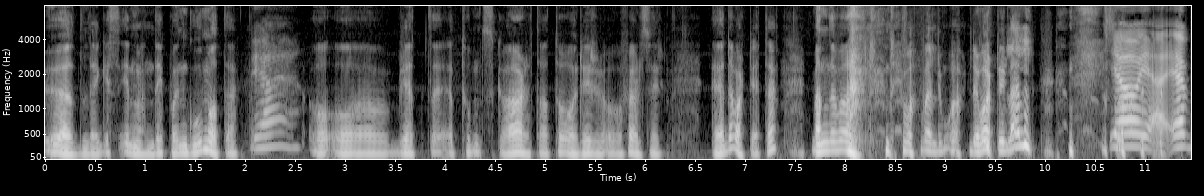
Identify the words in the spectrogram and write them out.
ødelegges innvendig på en god måte. Ja, ja. Og, og bli et, et tomt skall av tårer og følelser. Eh, det ble det ikke. Men det var, det var veldig bra. Det ble det lell. Ja, og jeg, jeg,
